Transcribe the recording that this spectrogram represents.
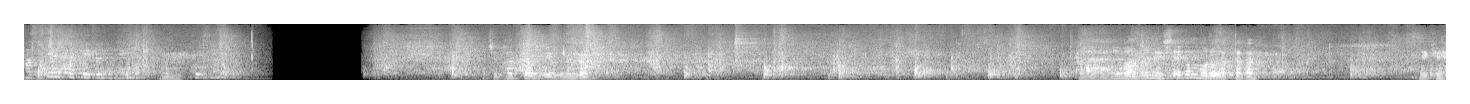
밖에서 깨졌네. 응. 그지? 아직 핫도그가 없는가? 와, 이거 완전히 새 건물을 갖다가 이렇게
